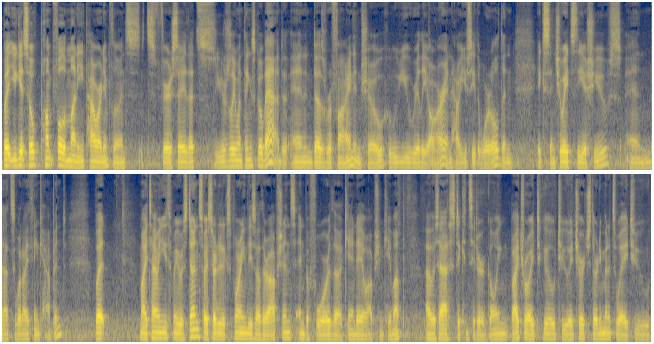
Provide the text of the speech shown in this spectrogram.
But you get so pumped full of money, power, and influence, it's fair to say that's usually when things go bad. And it does refine and show who you really are and how you see the world and accentuates the issues. And that's what I think happened. But my time in youth ministry was done, so I started exploring these other options. And before the Candeo option came up, I was asked to consider going by Troy to go to a church 30 minutes away to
